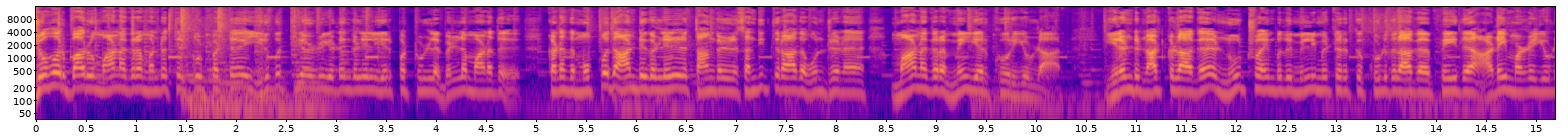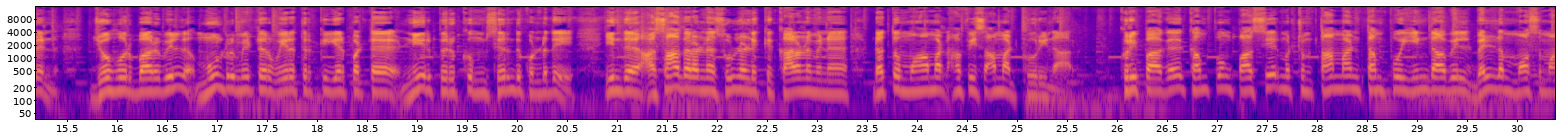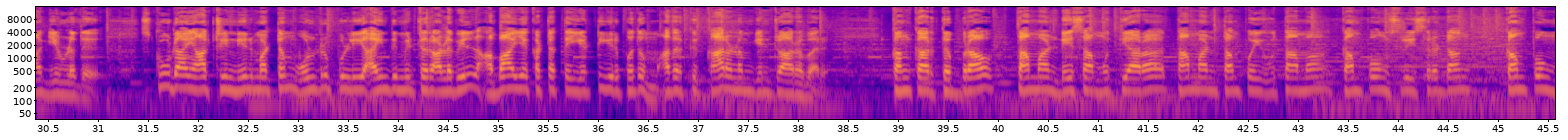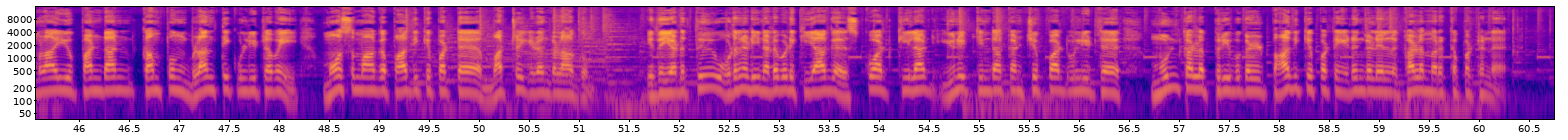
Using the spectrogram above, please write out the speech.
ஜோஹர் பாரு மாநகர மன்றத்திற்கு உட்பட்ட இருபத்தி ஏழு இடங்களில் ஏற்பட்டுள்ள வெள்ளமானது கடந்த முப்பது ஆண்டுகளில் தாங்கள் சந்தித்திராத ஒன்றென மாநகர மேயர் கூறியுள்ளார். இரண்டு நாட்களாக நூற்று ஐம்பது மில்லிமீட்டருக்கு கூடுதலாக பெய்த அடைமழையுடன் ஜோஹர் பாருவில் மூன்று மீட்டர் உயரத்திற்கு ஏற்பட்ட நீர் பெருக்கும் சேர்ந்து கொண்டதே இந்த அசாதாரண சூழ்நிலைக்கு காரணம் என டத்தோ முகமது ஹபீஸ் அஹமத் கூறினார். குறிப்பாக கம்போங் பாசேர் மற்றும் தாமான் தம்போய் இண்டாவில் வெள்ளம் மோசமாகியுள்ளது. ஸ்கூடாய் ஆற்றின் நீர்மட்டம் ஒன்று புள்ளி ஐந்து மீட்டர் அளவில் அபாய கட்டத்தை எட்டியிருப்பதும் அதற்கு காரணம் என்றார் அவர். Kangkar Tebrau Taman Desa Mutiara Taman Tampoi Utama Kampung Sri Serdang Kampung Melayu Pandan Kampung பிளாந்திக் உள்ளிட்டவை மோசமாக பாதிக்கப்பட்ட மற்ற இடங்களாகும். இதையடுத்து உடனடி நடவடிக்கையாக ஸ்குவாட் கீலாட் யூனிட் திண்டாக்கன் சிப்பாட் உள்ளிட்ட முன்கள பிரிவுகள் பாதிக்கப்பட்ட இடங்களில் களமிறக்கப்பட்டன.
